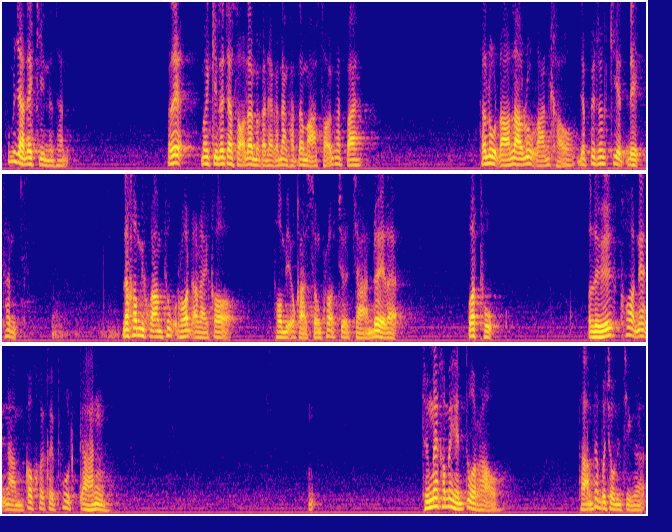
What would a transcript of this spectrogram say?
เพราะมันอยากได้กินนะท่านแล้วเนี่ยมันกินแล้วจะสอนได้มันก็ได้ก็นั่งขัดสมาสอนกันไป ถ้าลูกหลานเราลูกหลานเขา อย่าไปรังเกียจเด็กท่าน แล้วเขามีความทุกข์ร้อนอะไรก็ พอมีโอกาสสงเคราะห์เจือจานด้วยแหละวัตถุ หรือข้อแนะนำก็ค่อยๆพูดกัน ถึงแม้เขาไม่เห็นตัวเรา ถามท่านผู้ชมจริงอะ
